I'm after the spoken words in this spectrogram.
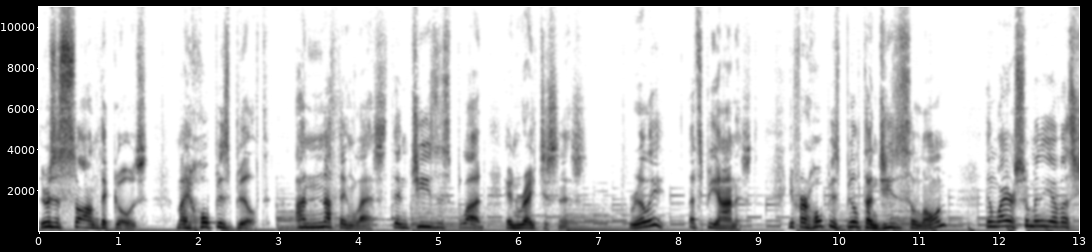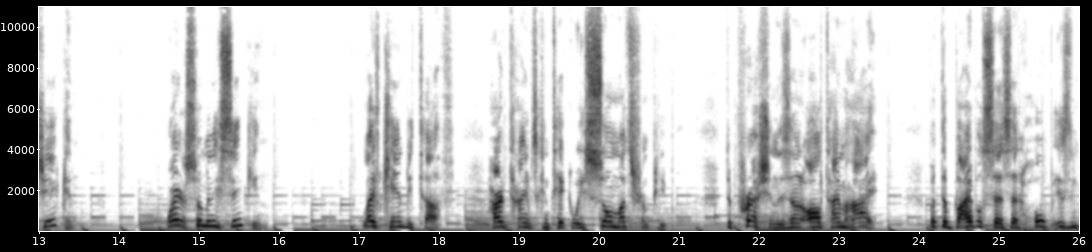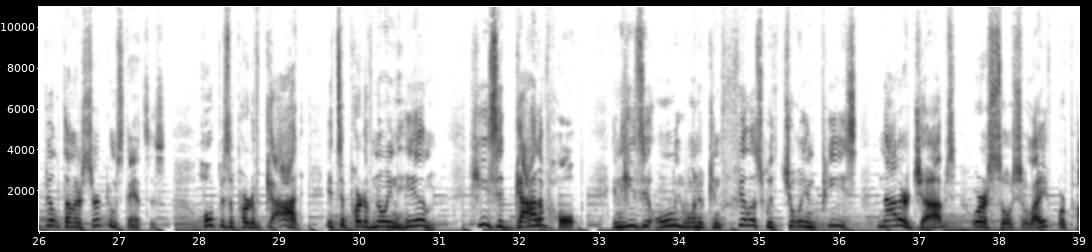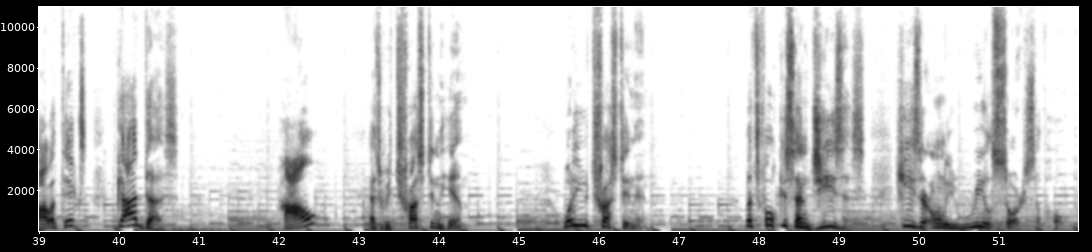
There is a song that goes, My hope is built on nothing less than Jesus' blood and righteousness. Really? Let's be honest. If our hope is built on Jesus alone, then why are so many of us shaken? Why are so many sinking? Life can be tough. Hard times can take away so much from people. Depression is at an all time high. But the Bible says that hope isn't built on our circumstances. Hope is a part of God, it's a part of knowing Him. He's a God of hope, and He's the only one who can fill us with joy and peace, not our jobs or our social life or politics. God does. How? As we trust in Him. What are you trusting in? Let's focus on Jesus. He's our only real source of hope.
